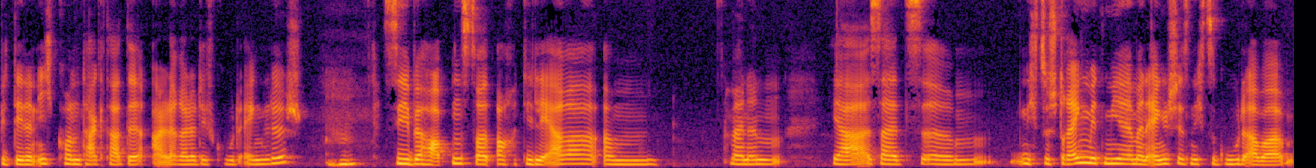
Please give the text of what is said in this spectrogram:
mit denen ich Kontakt hatte, alle relativ gut Englisch. Mhm. Sie behaupten es zwar auch die Lehrer, ähm, meinen, ja, seid ähm, nicht so streng mit mir, mein Englisch ist nicht so gut, aber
